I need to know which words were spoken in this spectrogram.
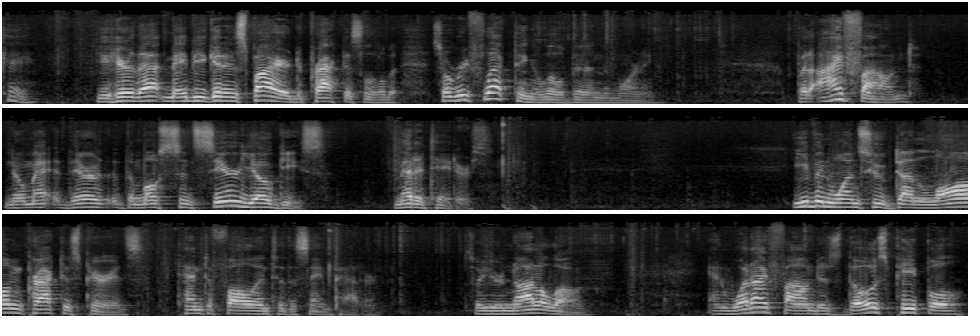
Okay. You hear that? Maybe you get inspired to practice a little bit. So reflecting a little bit in the morning. But I found no ma- they're the most sincere yogis, meditators. Even ones who've done long practice periods tend to fall into the same pattern. So you're not alone. And what I found is those people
